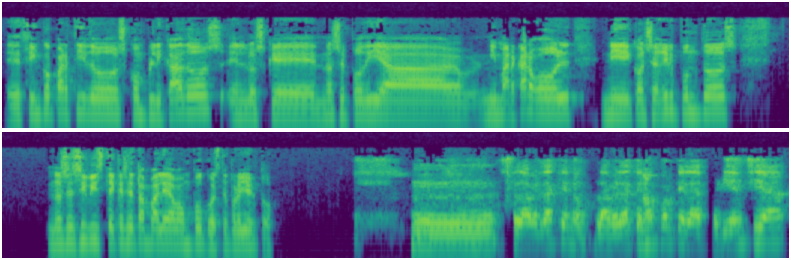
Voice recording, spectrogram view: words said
eh, cinco partidos complicados en los que no se podía ni marcar gol ni conseguir puntos. No sé si viste que se tambaleaba un poco este proyecto. Mm, la verdad que no, la verdad que no, porque la experiencia,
